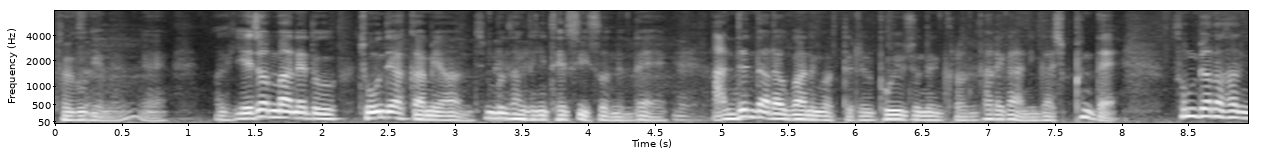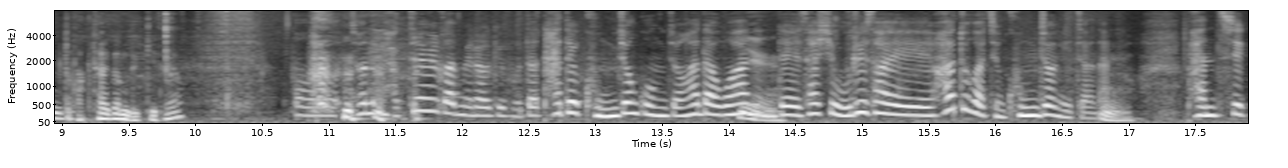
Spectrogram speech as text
결국에는. 예. 예전만 해도 좋은 대학 가면 신분 상승이 될 수 있었는데 네. 안 된다라고 하는 것들을 보여주는 그런 사례가 아닌가 싶은데 손 변호사님도 박탈감 느끼세요? 어, 저는 박탈감이라기보다 다들 공정 공정하다고 하는데 사실 우리 사회의 화두가 지금 공정이잖아요. 음. 반칙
